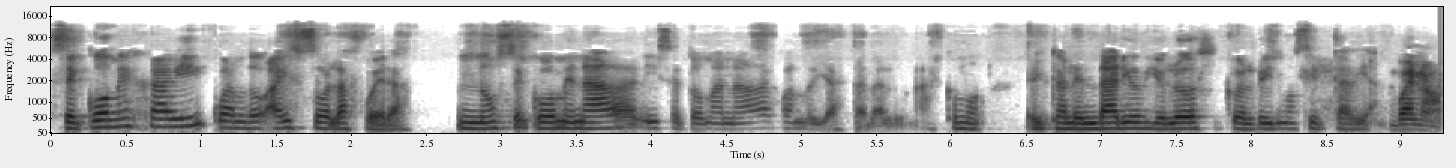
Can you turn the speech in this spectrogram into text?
se come, Javi, cuando hay sol afuera. No se come nada ni se toma nada cuando ya está la luna. Es como el calendario biológico, el ritmo circadiano. Bueno,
